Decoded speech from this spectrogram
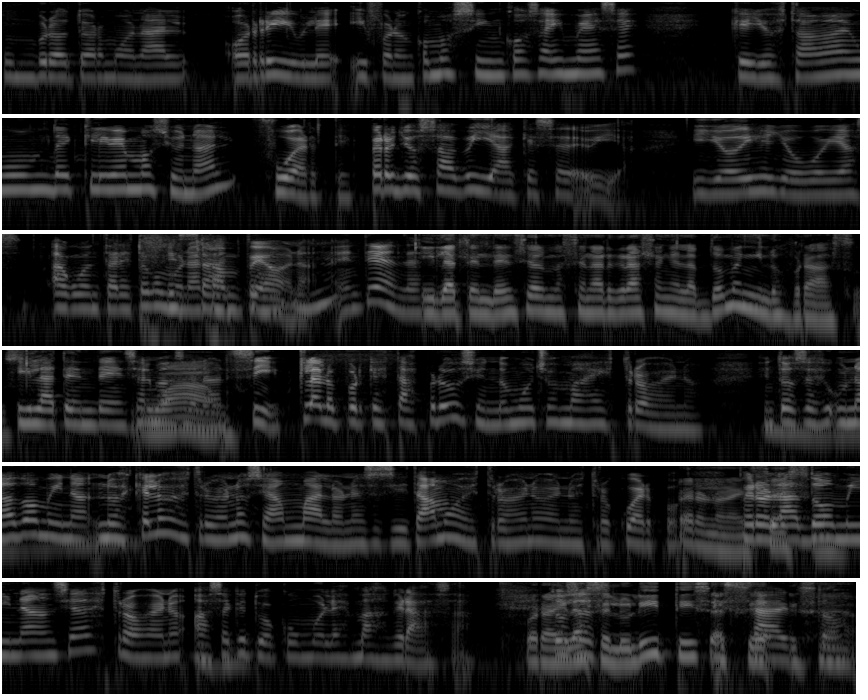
un brote hormonal horrible y fueron como cinco o seis meses que yo estaba en un declive emocional fuerte, pero yo sabía a qué se debía. Y yo dije, yo voy a aguantar esto como una campeona. ¿entiendes? Y la tendencia a almacenar grasa en el abdomen y los brazos. Y la tendencia a almacenar, Wow. sí, claro, porque estás produciendo muchos más estrógenos. Entonces, una domina, no es que los estrógenos sean malos, necesitamos estrógenos en nuestro cuerpo, Pero no en la dominancia de estrógeno hace que tú acumules más grasa. Por ahí la celulitis, Exacto. esa-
